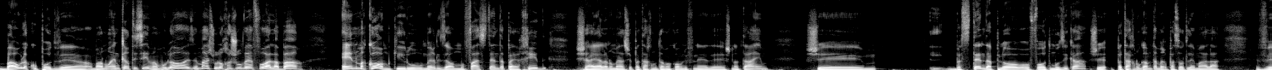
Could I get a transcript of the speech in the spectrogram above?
באו לקופות ואמרנו אין כרטיסים, אמרו לא, איזה משהו, לא חשוב איפה, על הבר, אין מקום, כאילו, הוא אומר לי זה המופע הסטנדאפ היחיד שהיה לנו מאז שפתחנו את המקום לפני אה, שנתיים, ש... בסטנדאפ, לא הופעות מוזיקה, שפתחנו גם את המרפסות למעלה, ו,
